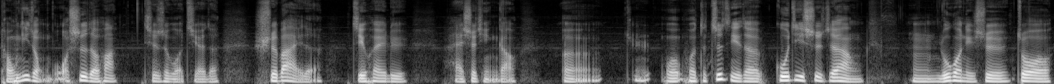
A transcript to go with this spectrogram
同一种模式的话，其实我觉得失败的机会率还是挺高。呃，我我的自己的估计是这样，嗯，如果你是做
